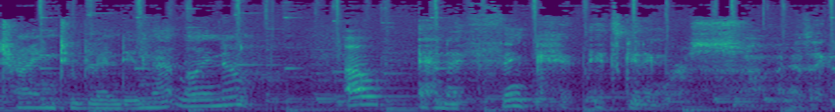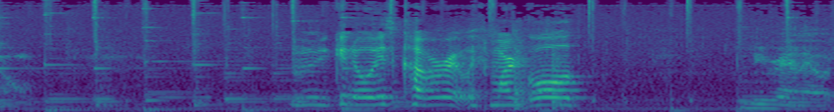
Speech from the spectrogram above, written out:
trying to blend in that line now. oh, And I think it's getting worse as I go. You could always cover it with more gold. We ran out.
